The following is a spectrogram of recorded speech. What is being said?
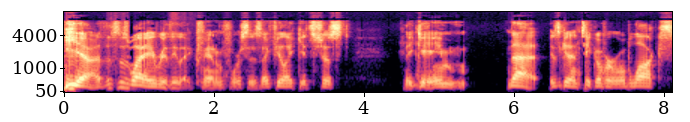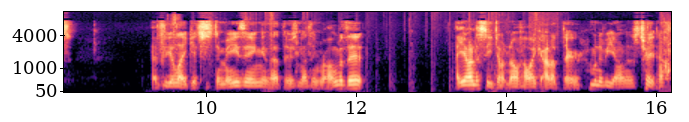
Yeah, this is why I really like Phantom Forces. I feel like it's just the game that is gonna take over Roblox. I feel like it's just amazing and that there's nothing wrong with it. I honestly don't know how I got up there. I'm gonna be honest right now.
